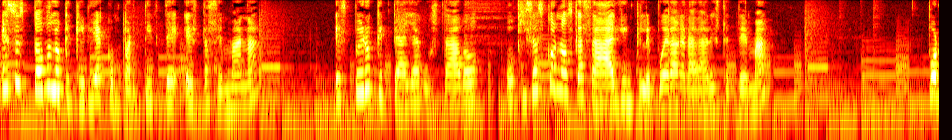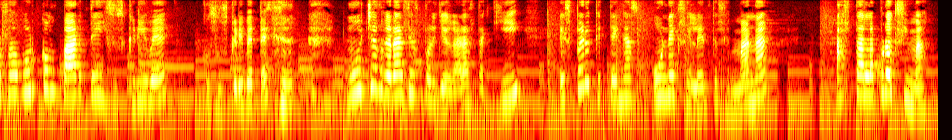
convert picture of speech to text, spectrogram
eso es todo lo que quería compartirte esta semana. Espero que te haya gustado o quizás conozcas a alguien que le pueda agradar este tema. Por favor, comparte y suscribe suscríbete. Muchas gracias por llegar hasta aquí. Espero que tengas una excelente semana. Hasta la próxima.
